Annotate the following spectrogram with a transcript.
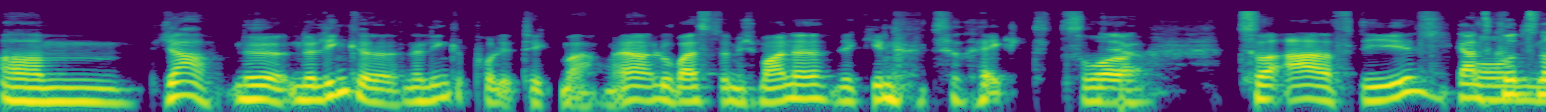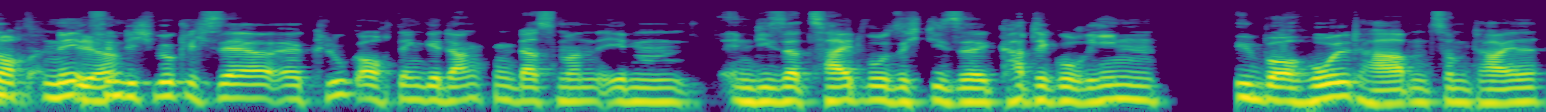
ähm, ja, eine ne linke, eine linke Politik machen. Ja, du weißt, ich meine, wir gehen direkt zur ja zur AfD. Ganz kurz noch, nee, ja. finde ich wirklich sehr äh, klug auch den Gedanken, dass man eben in dieser Zeit, wo sich diese Kategorien überholt haben zum Teil,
